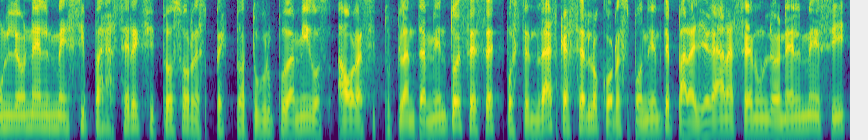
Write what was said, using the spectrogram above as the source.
un Leonel Messi para ser exitoso respecto a tu grupo de amigos. Ahora, si tu planteamiento es ese, pues tendrás que hacer lo correspondiente para llegar a ser un Leonel Messi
